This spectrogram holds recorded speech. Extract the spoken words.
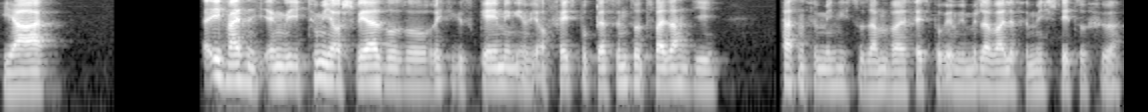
ja. Ich weiß nicht, irgendwie, ich tue mich auch schwer, so, so richtiges Gaming irgendwie auf Facebook. Das sind so zwei Sachen, die passen für mich nicht zusammen, weil Facebook irgendwie mittlerweile für mich steht so für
